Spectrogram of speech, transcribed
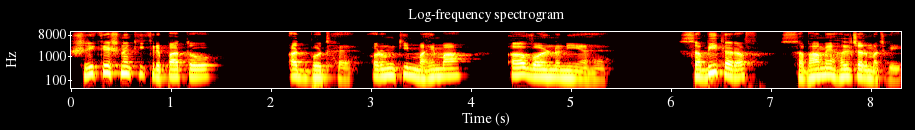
श्री कृष्ण की कृपा तो अद्भुत है और उनकी महिमा अवर्णनीय है। सभी तरफ़ सभा में हलचल मच गई।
